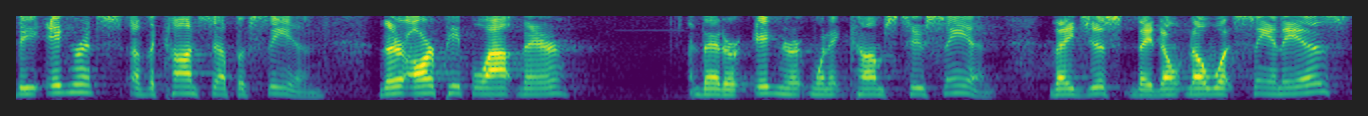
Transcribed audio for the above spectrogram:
the ignorance of the concept of sin. There are people out there that are ignorant when it comes to sin. They just they don't know what sin is.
